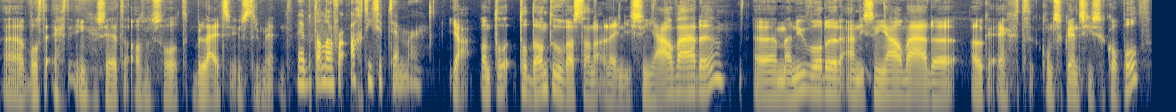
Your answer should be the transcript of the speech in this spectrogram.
eh, wordt echt ingezet als een soort beleidsinstrument. We hebben het dan over 18 september. Ja, want tot, dan toe was dan alleen die signaalwaarde. Eh, maar nu worden aan die signaalwaarde ook echt consequenties gekoppeld.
